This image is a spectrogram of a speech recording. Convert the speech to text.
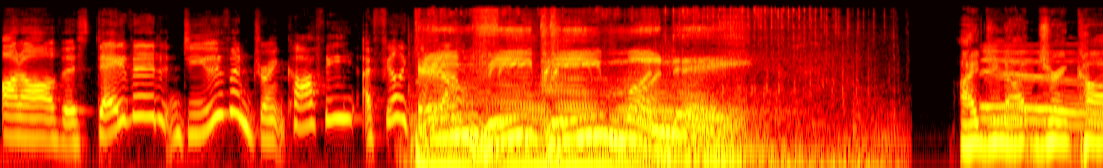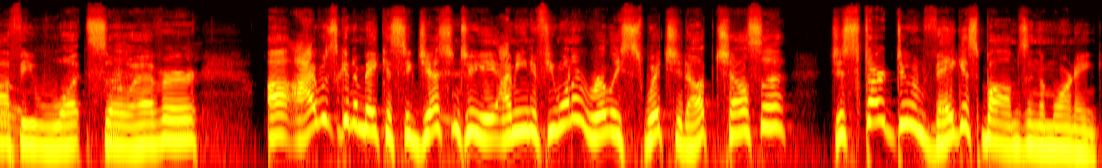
on all of this. David, do you even drink coffee? I feel like you don't. MVP Monday. I do not drink coffee whatsoever. Uh, I was going to make a suggestion to you. I mean, if you want to really switch it up, Chelsa, just start doing Vegas bombs in the morning.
